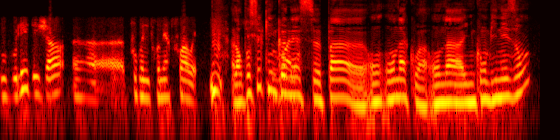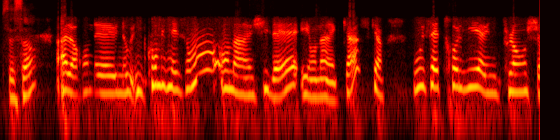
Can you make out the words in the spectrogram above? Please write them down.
vous volez déjà euh, pour une première fois. Ouais. Alors pour ceux qui ne Voilà. connaissent pas, on, on a quoi? On a une combinaison, c'est ça? Alors, on a une, une combinaison, on a un gilet et on a un casque. Vous êtes relié à une planche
